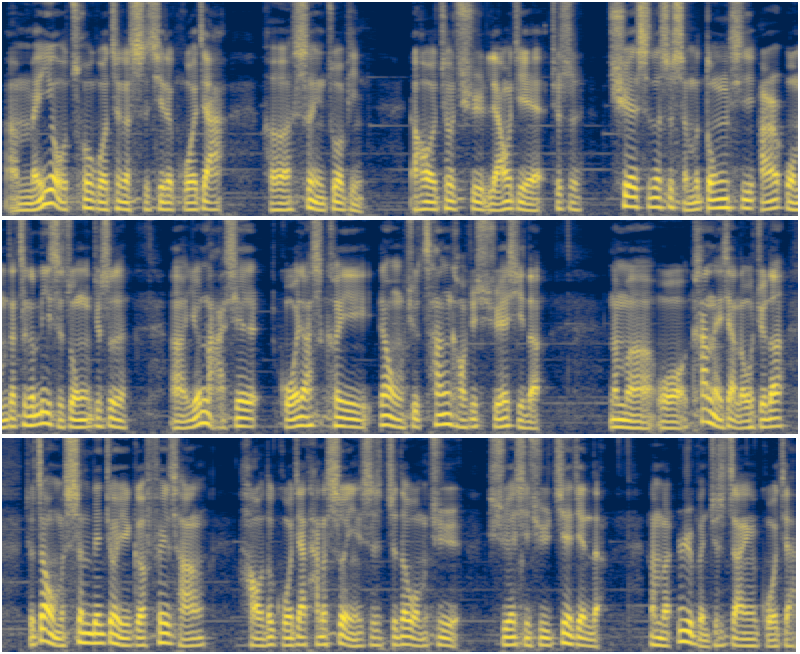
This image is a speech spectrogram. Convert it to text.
啊没有错过这个时期的国家和摄影作品，然后就去了解就是。缺失的是什么东西？而我们在这个历史中，就是啊，有哪些国家是可以让我们去参考、去学习的？那么我看了一下呢，我觉得就在我们身边就有一个非常好的国家，它的摄影是值得我们去学习、去借鉴的。那么日本就是这样一个国家。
